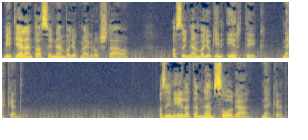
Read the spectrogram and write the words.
Mit jelent az, hogy nem vagyok megrostálva? Az, hogy nem vagyok én érték neked. Az én életem nem szolgál neked.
